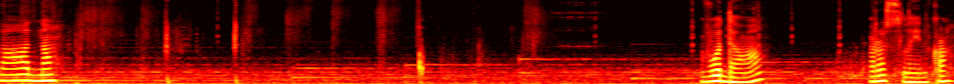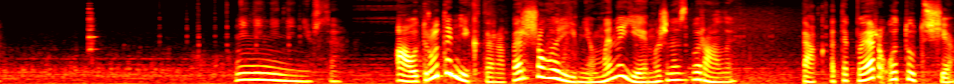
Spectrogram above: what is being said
Ладно. Вода. Рослинка. Ні-ні-ні, ні, все. А, отрута міктора першого рівня в мене є, ми ж не збирали. Так, а тепер отут ще.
